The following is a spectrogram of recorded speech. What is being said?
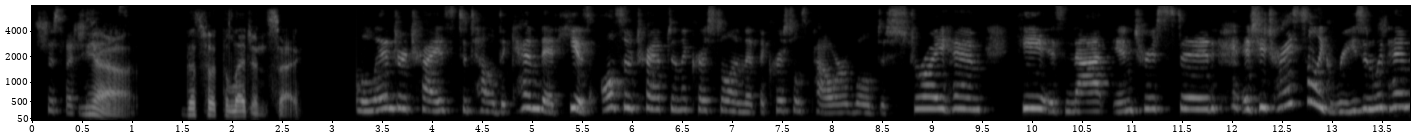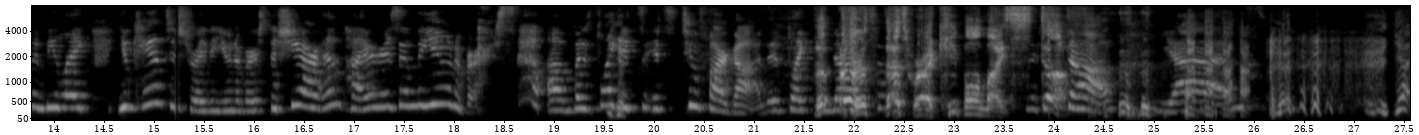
It's just what she Yeah, does. that's what the legends say. Lilandra tries to tell D'Ken that he is also trapped in the crystal and that the crystal's power will destroy him. He is not interested. And she tries to like reason with him and be like, You can't destroy the universe. The Shi'ar Empire is in the universe. Um, but it's like it's it's too far gone. It's like The no, Earth, that's where I keep all my stuff. Stuff. Yes. yeah,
